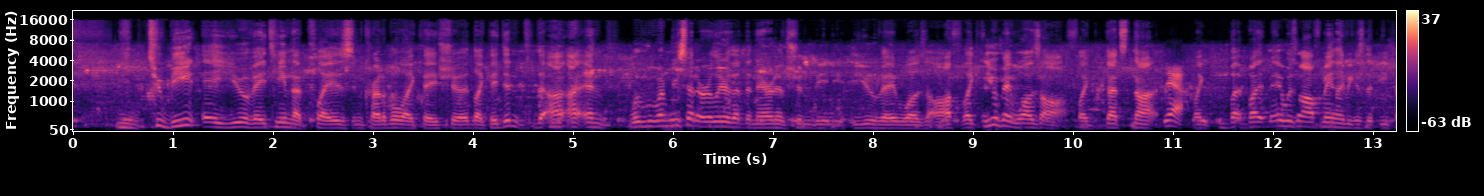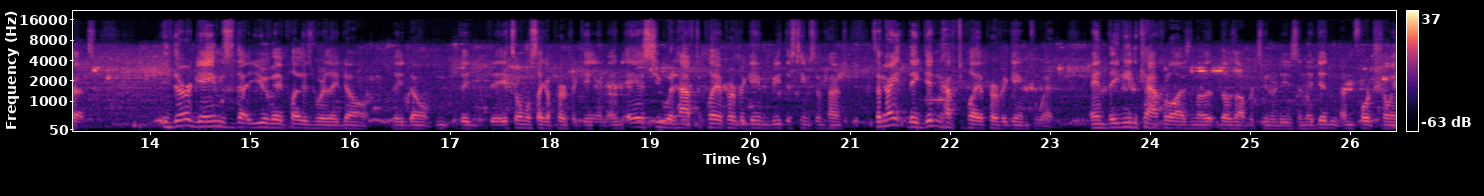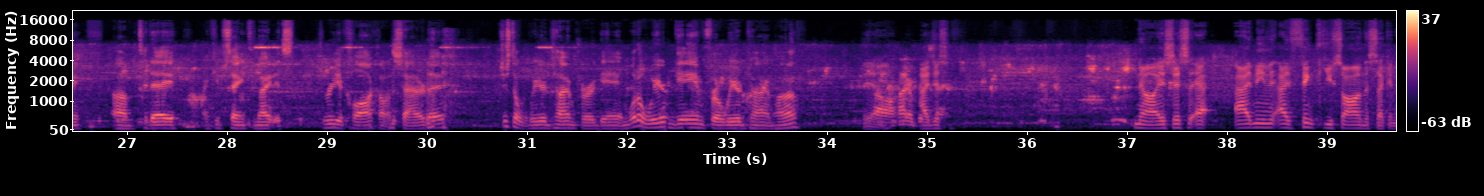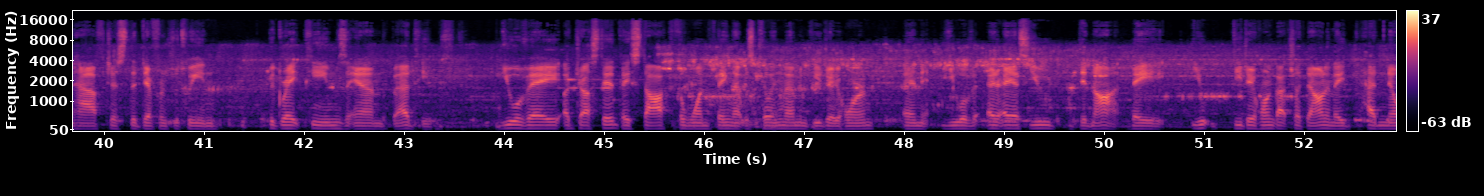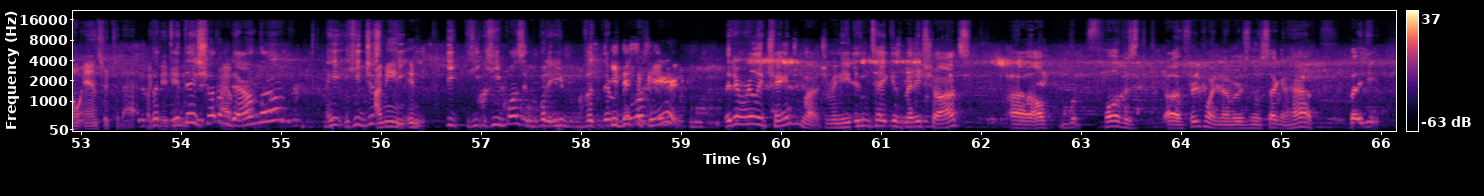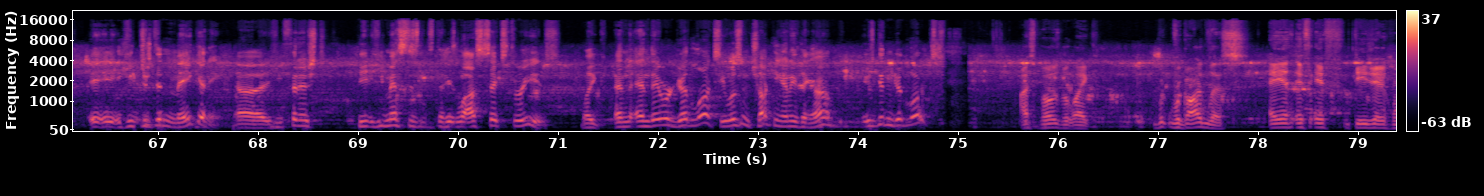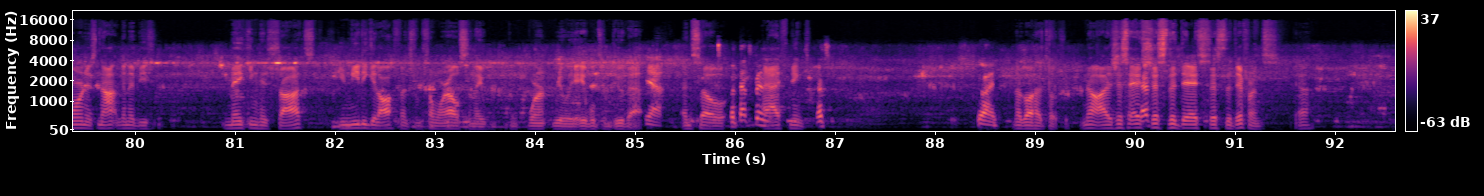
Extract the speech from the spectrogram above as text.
to beat a U of A team that plays incredible like they should, like they didn't. The, uh, and when, when we said earlier that the narrative shouldn't be U of A was off, like U of A was off. Like that's not. Yeah. Like, but but it was off mainly because the defense. There are games that U of A plays where they don't. They don't. They, they, it's almost like a perfect game, and ASU would have to play a perfect game to beat this team sometimes. Tonight they didn't have to play a perfect game to win, and they need to capitalize on those, those opportunities, and they didn't. Unfortunately, um, today I keep saying tonight it's three o'clock on a Saturday just a weird time for a game. What a weird game for a weird time, huh? Yeah, oh, I just no, it's just I mean I think you saw in the second half just the difference between the great teams and the bad teams. U of A adjusted; they stopped the one thing that was killing them in DJ Horne, and U of and ASU did not. They you, DJ Horne got shut down, and they had no answer to that. Like, but they did they shut him down though? He, he just. I mean, he, in- he, he, he wasn't. But he but there, He disappeared. They didn't really change much. I mean, he didn't take as many shots. Uh, I'll pull up his uh, three point numbers in the second half, but he i- i- he just didn't make any. Uh, he finished. He, he missed his, his last six threes. Like and and they were good looks. He wasn't chucking anything up. He was getting good looks. I suppose, but like, regardless, if if DJ Horne is not going to be making his shots, you need to get offense from somewhere else, and they weren't really able to do that. Yeah. And so But that's been I think that's. Go ahead. no, go ahead, Tochi. No, it's just it's That's- just the it's just the difference. Yeah.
